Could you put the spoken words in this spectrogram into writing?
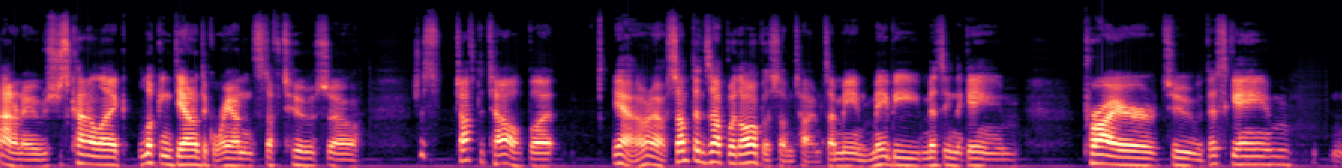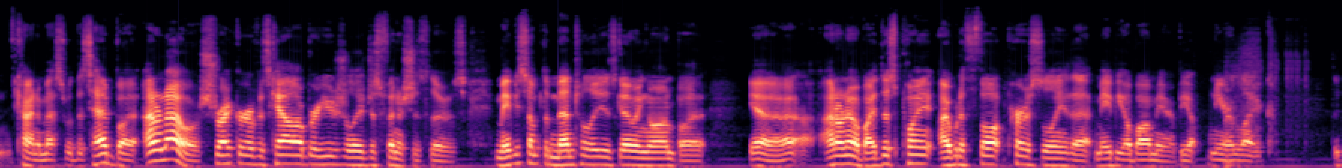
I don't know. It was just kind of like looking down at the ground and stuff too. So just tough to tell. But yeah, I don't know. Something's up with Auba sometimes. I mean, maybe missing the game prior to this game kind of messed with his head, but I don't know. A striker of his caliber usually just finishes those. Maybe something mentally is going on, but yeah, I, I don't know. By this point, I would have thought personally that maybe Obama would be up near like the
